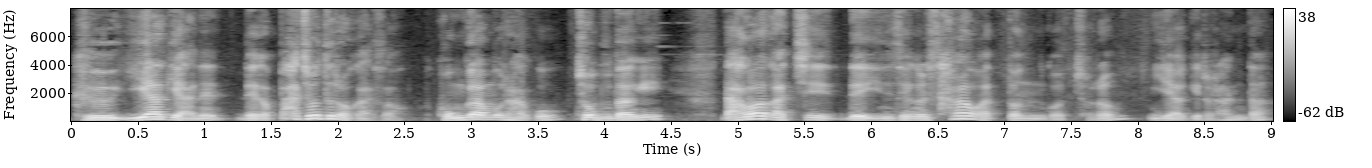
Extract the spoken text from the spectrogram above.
그 이야기 안에 내가 빠져들어가서 공감을 하고 저 무당이 나와 같이 내 인생을 살아왔던 것처럼 이야기를 한다?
